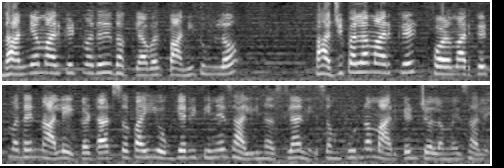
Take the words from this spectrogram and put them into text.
धान्य मार्केटमध्ये धक्क्यावर पाणी तुंबलं. भाजीपाला मार्केट फळ मार्केटमध्ये नाले गटार सफाई योग्य रीतीने झाली नसल्याने संपूर्ण मार्केट जलमय झाले.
